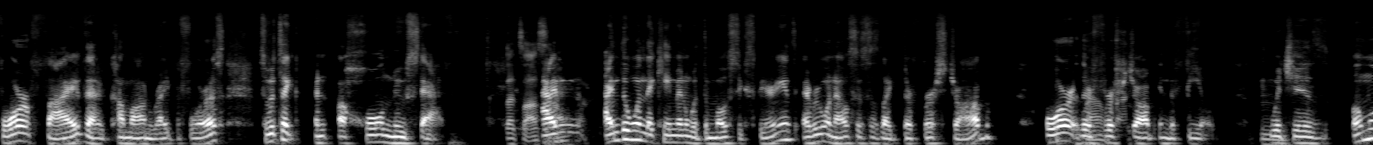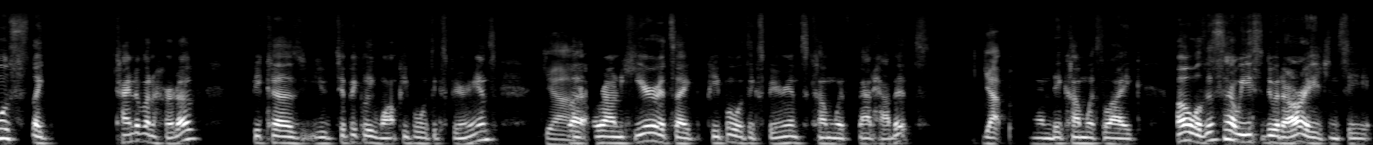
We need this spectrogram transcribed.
four or five that had come on right before us so it's like an, a whole new staff That's awesome. I'm I'm the one that came in with the most experience. Everyone else this is like their first job or their Wow. first job in the field, Mm. which is almost like kind of unheard of because you typically want people with experience. yeah. But around here it's like people with experience come with bad habits yep. and they come with like, oh well this is how we used to do it at our agency.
